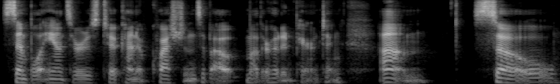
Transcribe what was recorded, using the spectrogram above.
simple answers to kind of questions about motherhood and parenting. Um so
